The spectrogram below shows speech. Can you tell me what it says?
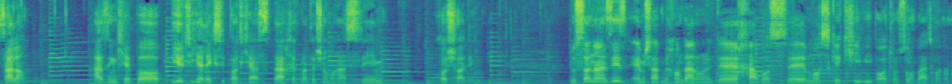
سلام. از اینکه با بیوتی گلکسی پادکست در خدمت شما هستیم خوشحالیم. دوستان عزیز امشب می‌خوام در مورد خواص ماسک کیوی باتون صحبت کنم.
